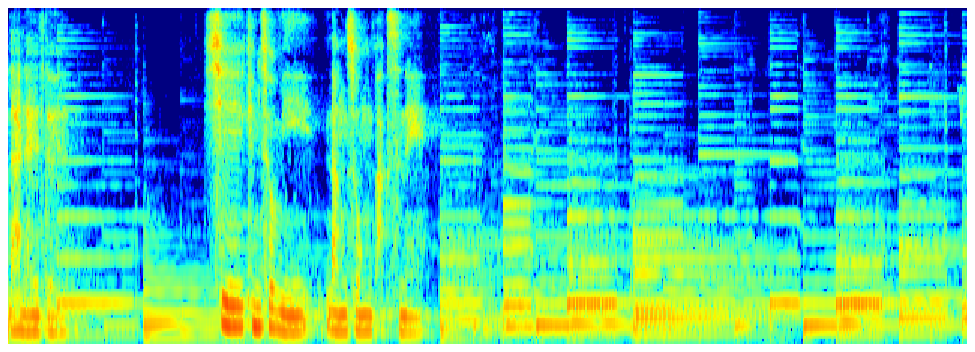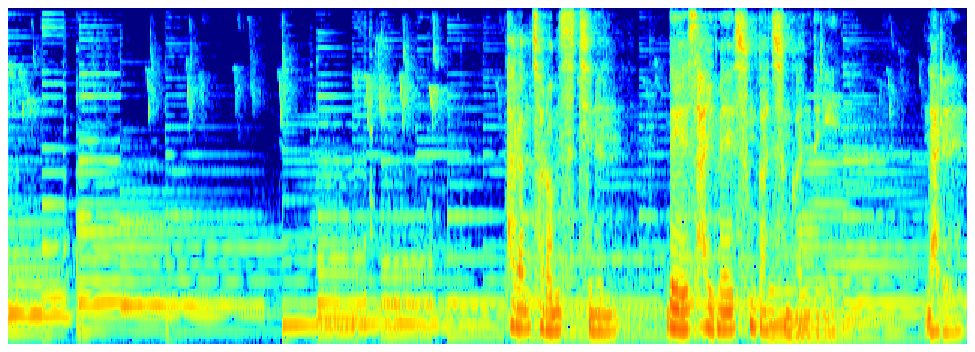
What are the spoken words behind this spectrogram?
나날들 시 김소미 낭송 박순애 바람처럼 스치는 내 삶의 순간순간들이 나를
